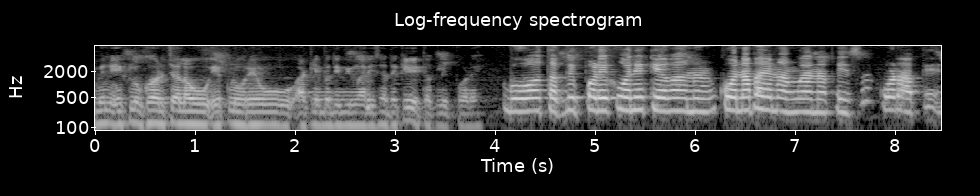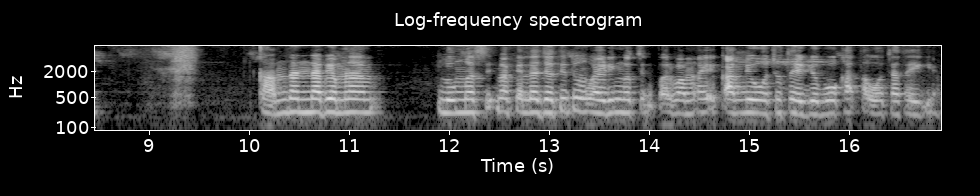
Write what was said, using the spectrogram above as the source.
બેન એકલું ઘર ચલાવવું, એકલું રહેવું, આટલી બધી બીમારી સાથે કેવી તકલીફ પડે? બહુ તકલીફ પડે. કોને કહેવાનું? કોના પાસે માંગવાના પૈસા? કોણ આપે? કામ ધંધા બી હમણાં લૂમ મશીનમાં પહેલાં જતી હતું વાઇડિંગ મશીન પર હમણાં એ કામ બી ઓછું થઈ ગયું. બહુ ખાતા ઓછા થઈ ગયા.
